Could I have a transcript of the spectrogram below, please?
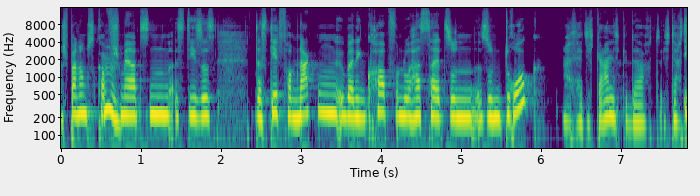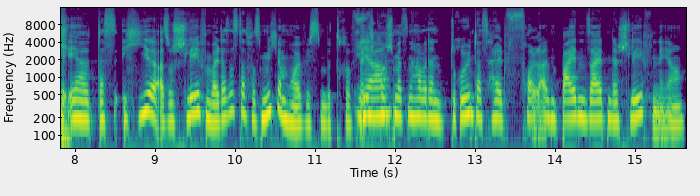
Spannungskopfschmerzen ist dieses, das geht vom Nacken über den Kopf und du hast halt so einen so einen Druck. Das hätte ich gar nicht gedacht. Ich dachte eher, dass ich hier, also Schläfen, weil das ist das, was mich am häufigsten betrifft. Wenn Ja. ich Kopfschmerzen habe, dann dröhnt das halt voll an beiden Seiten der Schläfen eher.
